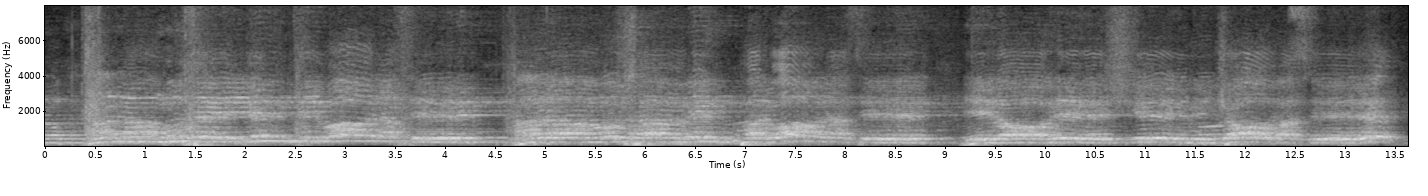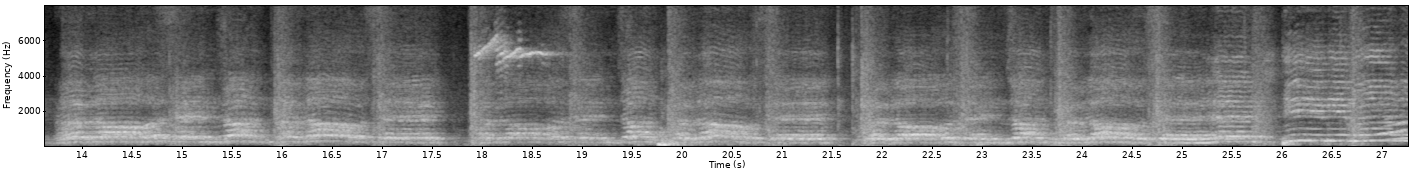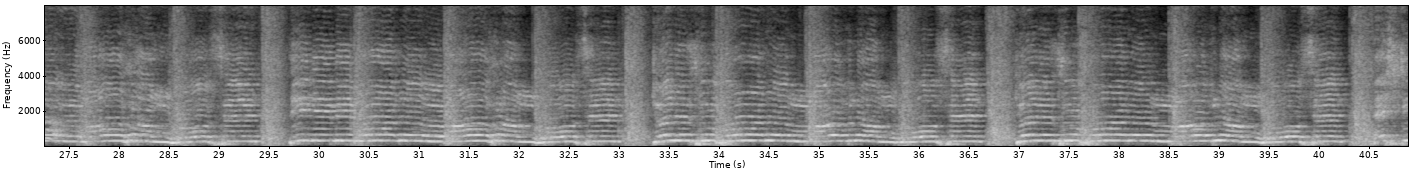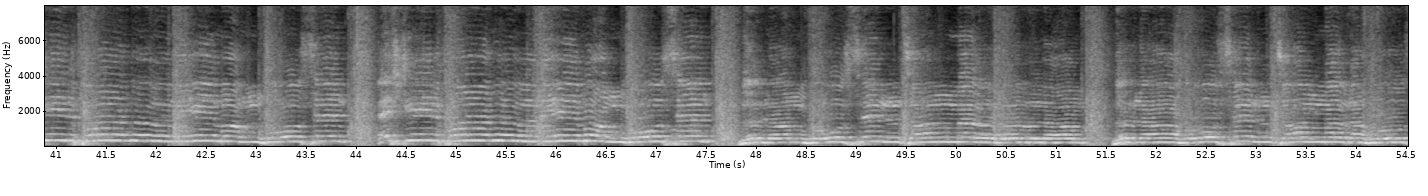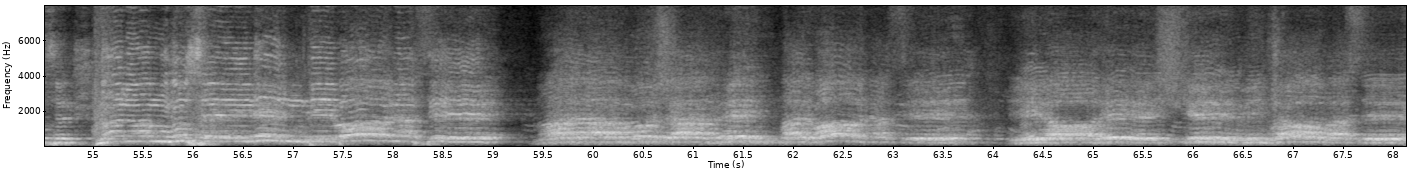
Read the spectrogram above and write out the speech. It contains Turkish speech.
Kerbela İmam Hüseyin eşkir İmam Hüseyin eşkir fanın İmam Hüseyin Mevlam Hüseyin can Mevlam Mevla Hüseyin can Mevla Hüseyin Meram Hüseyin'in divanesi Meram o şehrin pervanesi İlahi eşkimin kâbesi.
